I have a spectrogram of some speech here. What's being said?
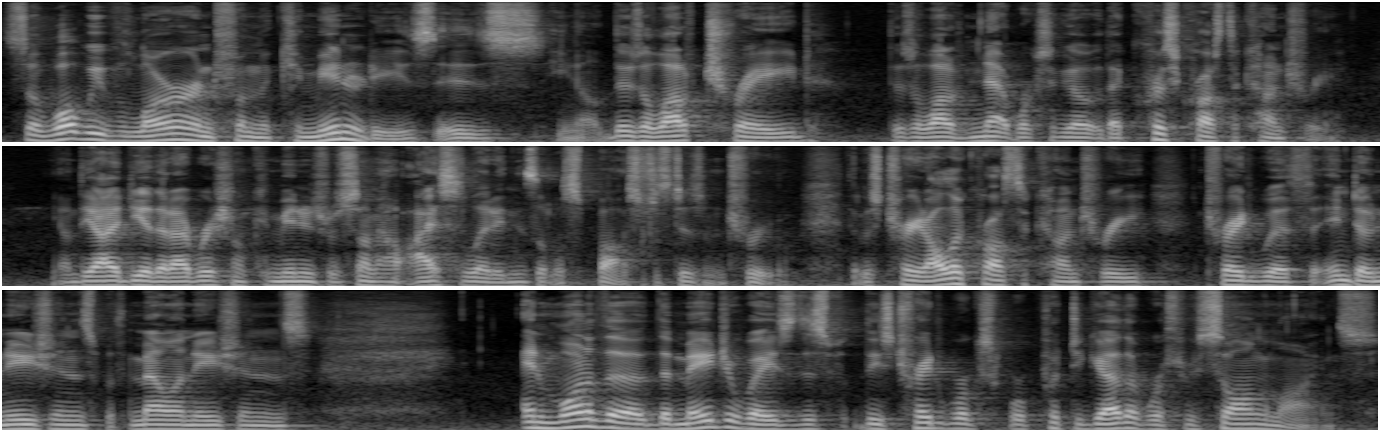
So what we've learned from the communities is, you know, there's a lot of trade, there's a lot of networks that go that crisscross the country. You know, the idea that Aboriginal communities were somehow isolated in these little spots just isn't true. There was trade all across the country, trade with Indonesians, with Melanesians. And one of the, the major ways this, these trade works were put together were through song lines.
